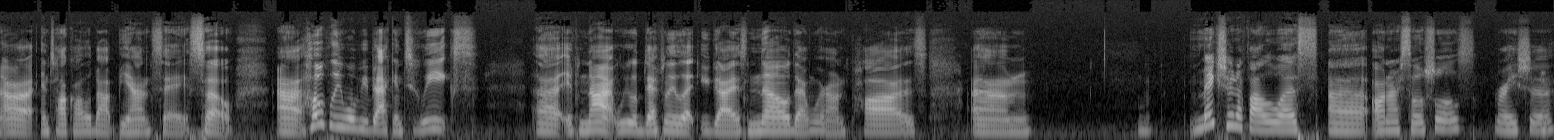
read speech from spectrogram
uh, and talk all about Beyonce. So uh, hopefully we'll be back in two weeks. Uh, if not, we will definitely let you guys know that we're on pause. Um, make sure to follow us uh, on our socials. Marisha,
